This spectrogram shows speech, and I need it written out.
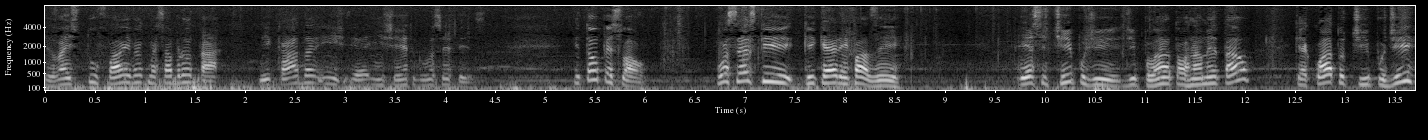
Ele vai estufar e vai começar a brotar em cada é, enxerto que você fez. Então pessoal, vocês que, que querem fazer esse tipo de, de planta ornamental, que é quatro tipos de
